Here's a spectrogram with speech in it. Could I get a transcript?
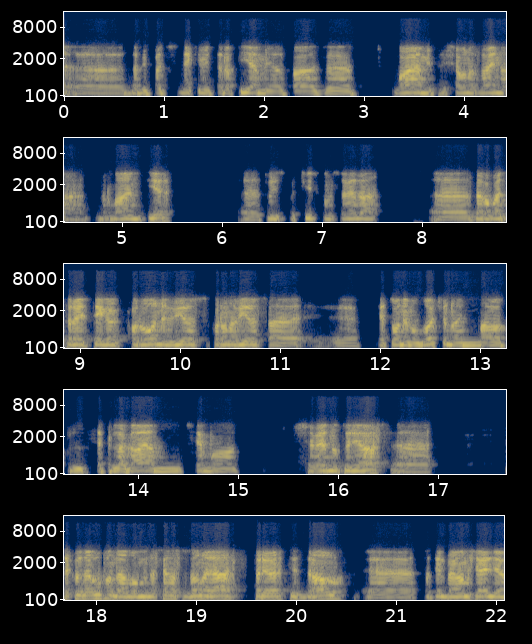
uh, da bi pač z nekimi terapijami ali pa z vajami prišel nazaj na normalen tir, uh, tudi s počitkom, seveda. Uh, zdaj pa pač zaradi tega koronavirus, koronavirusa uh, je to nemogoče in malo se prilagajam vsemu, še vedno tudi jaz. Uh, tako da upam, da bom naslednjo sezono jaz v prvi vrsti zdrav, potem pa imam željo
